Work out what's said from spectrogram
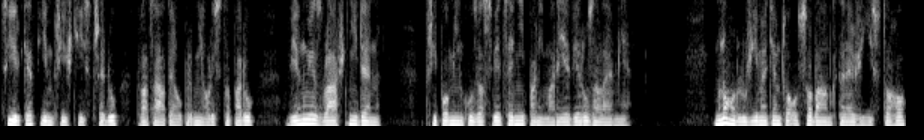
Církev jim příští středu 21. listopadu věnuje zvláštní den, připomínku zasvěcení Pany Marie v Jeruzalémě. Mnoho dlužíme těmto osobám, které žijí z toho,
